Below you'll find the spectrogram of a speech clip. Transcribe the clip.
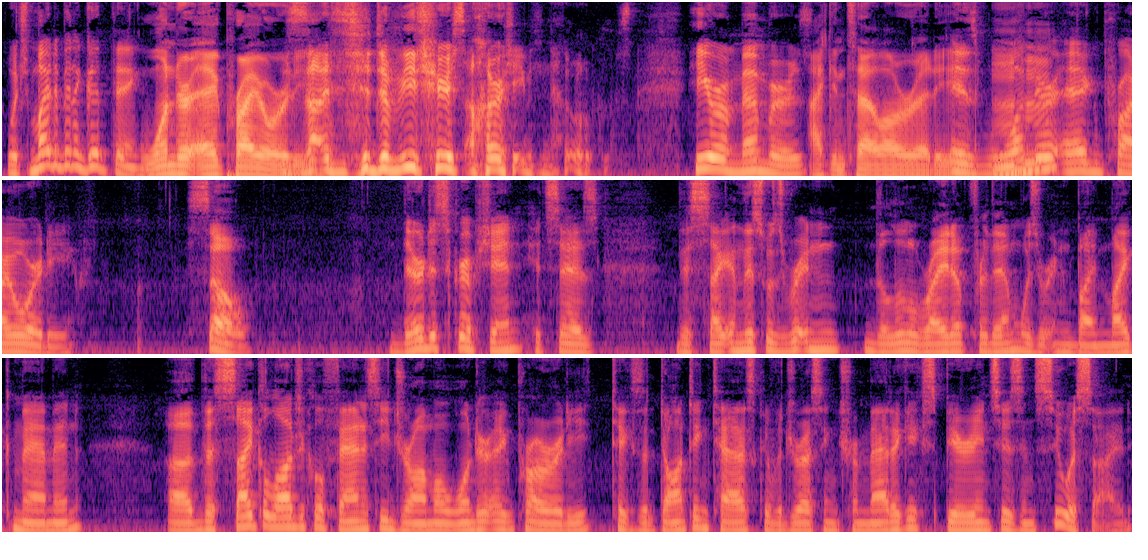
which might have been a good thing. Wonder Egg priority. Demetrius already knows. He remembers I can tell already. is Mhm. Wonder Egg priority. So, their description it says this site, and this was written. The little write up for them was written by Mike Mammon. Uh, the psychological fantasy drama Wonder Egg Priority takes a daunting task of addressing traumatic experiences and suicide.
